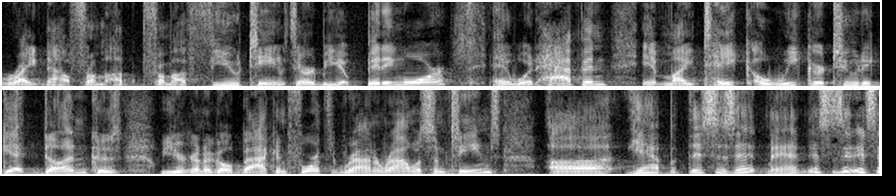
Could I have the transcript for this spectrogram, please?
right now from a, from a few teams. There would be a bidding war, and it would happen. It might take a week or two to get done because you're going to go back and forth, round and round with some teams. Uh, yeah, but this is it, man. This is it. It's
